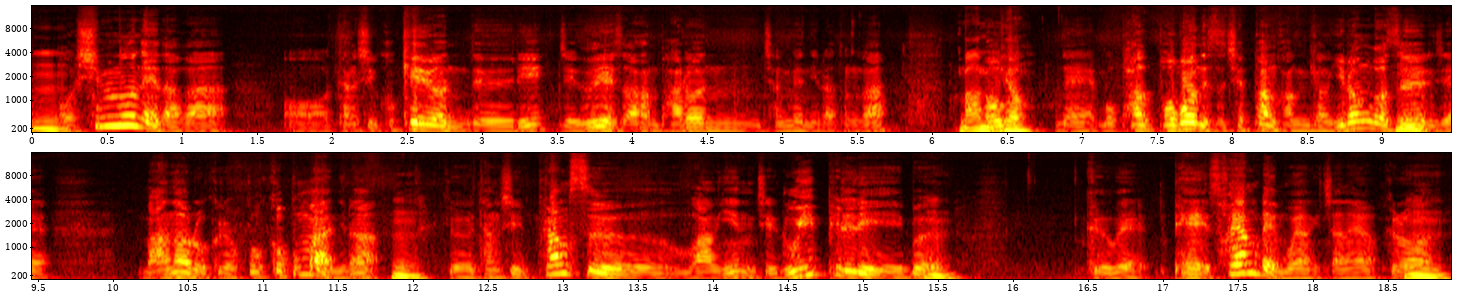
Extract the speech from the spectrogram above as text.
음. 어, 신문에다가 어 당시 국회의원들이 이제 의회에서 한 발언 장면이라든가 만평. 네, 뭐 바- 법원에서 재판 광경 이런 것을 음. 이제 만화로 그렸고 그것뿐만 아니라 음. 그 당시 프랑스 왕인 이제 루이 필립을 음. 그왜 배 서양 배 모양 있잖아요. 그런 음.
